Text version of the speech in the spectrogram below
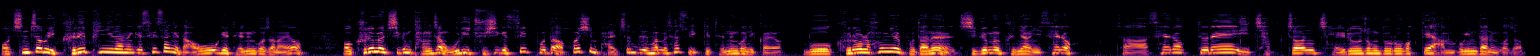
어 진짜로 이 그래핀이라는 게 세상에 나오게 되는 거잖아요. 어 그러면 지금 당장 우리 주식의 수익보다 훨씬 발전된 삶을 살 수 있게 되는 거니까요. 뭐 그럴 확률보다는 지금은 그냥 이 세력 자 세력들의 이 작전 재료 정도로밖에 안 보인다는 거죠.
